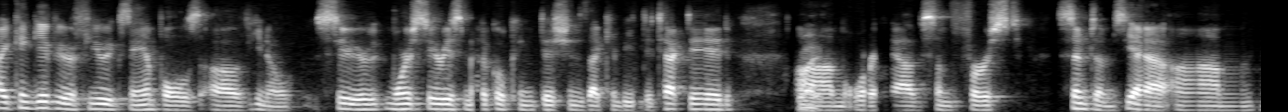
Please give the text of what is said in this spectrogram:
I can give you a few examples of you know ser- more serious medical conditions that can be detected um, right. or have some first symptoms. Yeah, um,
